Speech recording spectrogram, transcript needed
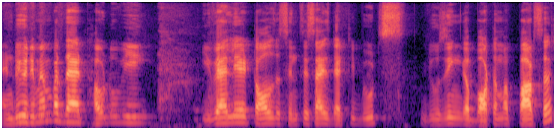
And do you remember that how do we evaluate all the synthesized attributes using a bottom up parser?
